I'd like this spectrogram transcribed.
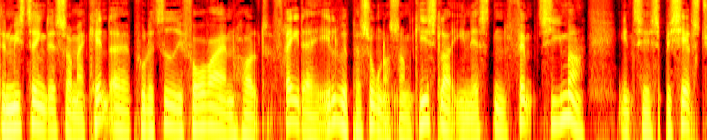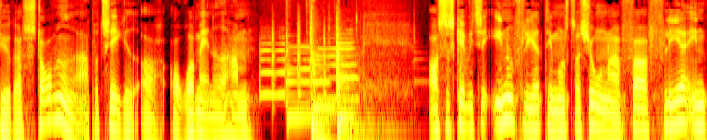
Den mistænkte, som er kendt af politiet i forvejen, holdt fredag 11 personer som gisler i næsten 5 timer, indtil specialstyrker stormede apoteket og overmandede ham. Og så skal vi til endnu flere demonstrationer, for flere end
